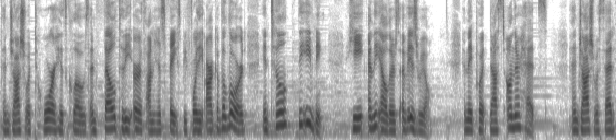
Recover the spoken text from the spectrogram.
Then Joshua tore his clothes and fell to the earth on his face before the ark of the Lord until the evening, he and the elders of Israel. And they put dust on their heads. And Joshua said,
